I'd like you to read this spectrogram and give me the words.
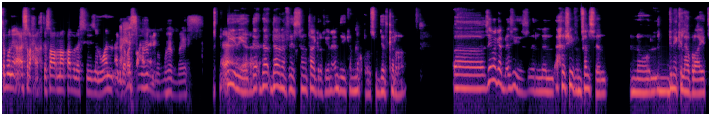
تبوني اشرح اختصار ما قبل ال season 1 أقدر احس اشرحه يعني مهمه مهمه yes دقيقة دا- دا- دامنا في ال cinematography أنا عندي كم نقطة بس ودي اذكرها. آه زي ما قال عبد العزيز ال- ال- أحلى شيء في المسلسل إنه الدنيا كلها bright.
